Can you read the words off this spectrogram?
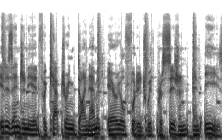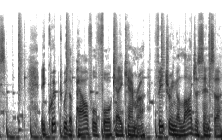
it is engineered for capturing dynamic aerial footage with precision and ease. Equipped with a powerful 4K camera featuring a larger sensor,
